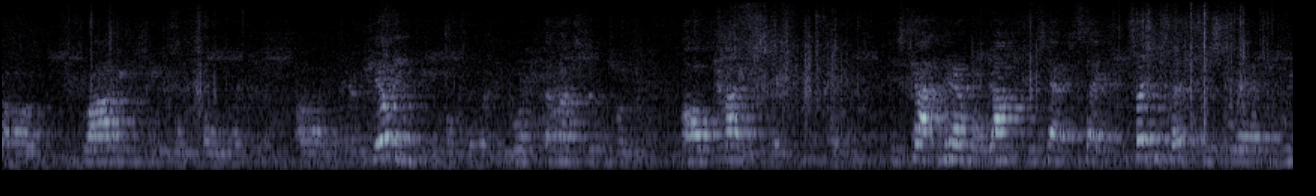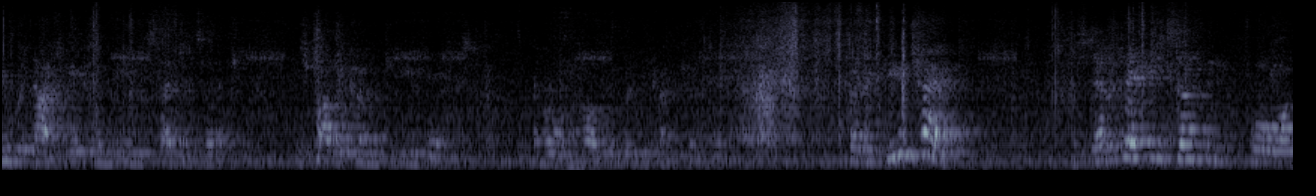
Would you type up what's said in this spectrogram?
uh, robbing people for it, uh, they're killing people for it. They go to the hospitals with all types of, of- it's got now where doctors have to say, such and such just left, and we would not give him any such and such. He's probably coming to you next, and we're on hold, but he come to you next. But if you take, instead of taking something for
